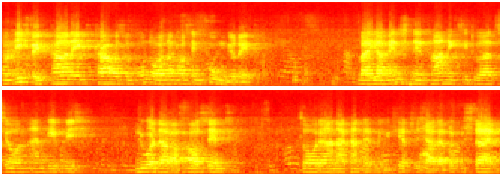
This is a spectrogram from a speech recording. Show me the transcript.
und nicht durch Panik, Chaos und Unordnung aus den Fugen gerät weil ja Menschen in Paniksituationen angeblich nur darauf aus sind, so der anerkannte Militärpsychiater Rückenstein,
